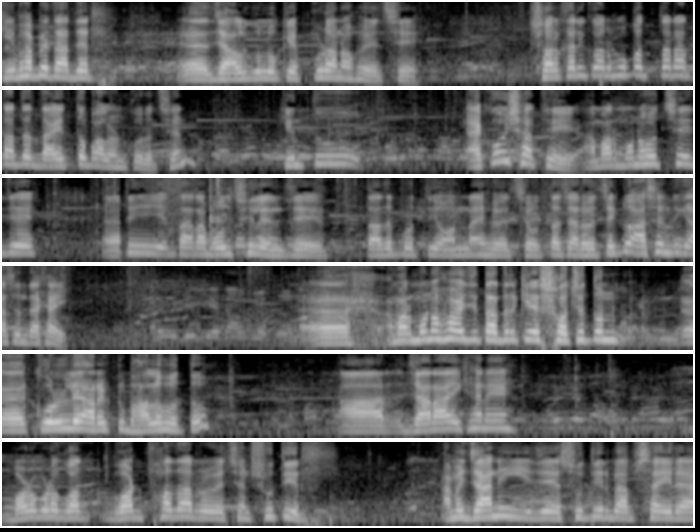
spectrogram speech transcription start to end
কীভাবে তাদের জালগুলোকে পুরানো হয়েছে। সরকারি কর্মকর্তারা তাদের দায়িত্ব পালন করেছেন, কিন্তু একই সাথে আমার মনে হচ্ছে যে তারা বলছিলেন যে, তাদের প্রতি অন্যায় হয়েছে, অত্যাচার হয়েছে। একটু আসেন দিকে, আসেন, দেখাই। আমার মনে হয় যে তাদেরকে সচেতন করলে আর একটু ভালো হতো। আর যারা এখানে বড় বড় গডফাদার রয়েছেন সুতির। আমি জানি যে সুতির ব্যবসায়ীরা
